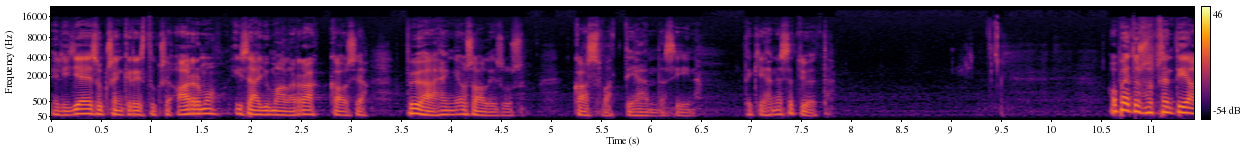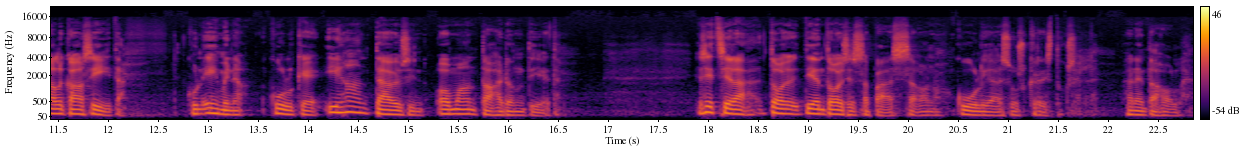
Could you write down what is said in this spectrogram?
Eli Jeesuksen Kristuksen armo, Isä Jumalan rakkaus ja pyhä hengen osallisuus kasvatti häntä siinä. Teki hänessä työtä. Opetuslapsen tie alkaa siitä. kun ihminen kulkee ihan täysin oman tahdon tietä. Ja sitten siellä toi, tien toisessa päässä on kuuliaisuus Kristukselle, hänen taholleen.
